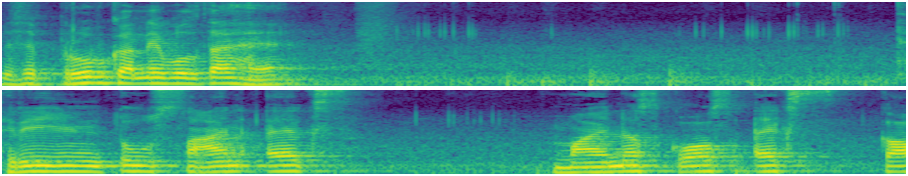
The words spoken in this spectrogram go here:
जैसे प्रूव करने बोलता है three into sine x minus cos x का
